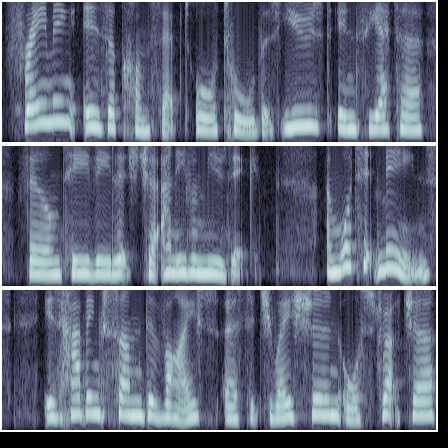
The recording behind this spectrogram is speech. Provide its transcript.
Framing is a concept or tool that's used in theatre, film, TV, literature, and even music. And what it means is having some device, a situation or structure,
